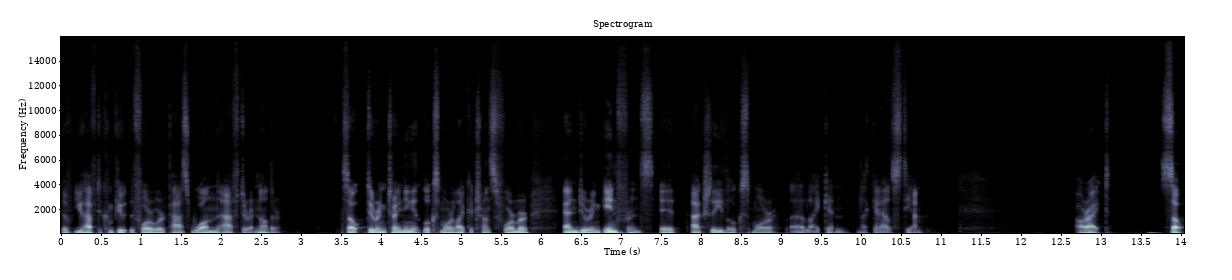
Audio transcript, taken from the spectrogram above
the, you have to compute the forward pass one after another. So during training, it looks more like a transformer, and during inference, it actually looks more uh, like an like an LSTM. All right, so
